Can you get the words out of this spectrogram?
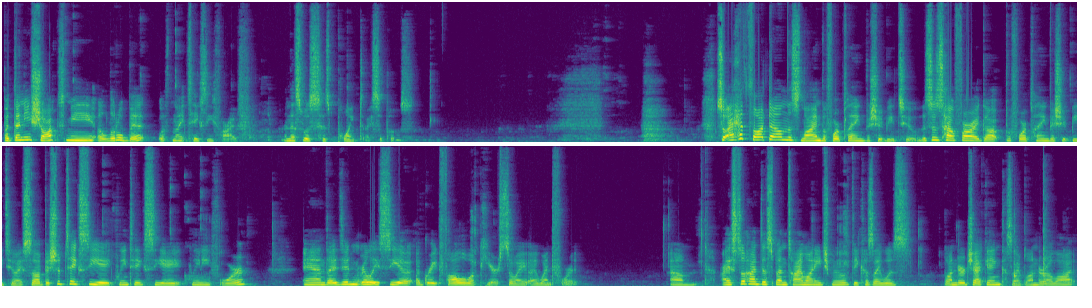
But then he shocked me a little bit with knight takes e5. And this was his point, I suppose. So I had thought down this line before playing bishop b2. This is how far I got before playing bishop b2. I saw bishop takes c8, queen takes c8, queen e4. And I didn't really see a, a great follow-up here, so I, I went for it. Um, I still had to spend time on each move because I was blunder checking, because I blunder a lot.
